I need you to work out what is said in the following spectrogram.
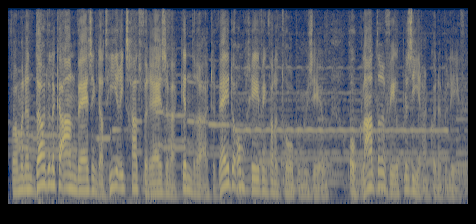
vormen een duidelijke aanwijzing dat hier iets gaat verrijzen waar kinderen uit de wijde omgeving van het Tropenmuseum ook later veel plezier aan kunnen beleven.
